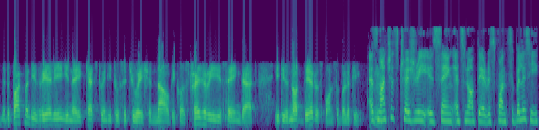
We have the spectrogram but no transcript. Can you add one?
the department is really in a catch-22 situation now because Treasury is saying that it is not their responsibility. As mm. much as Treasury is saying it's not their responsibility,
